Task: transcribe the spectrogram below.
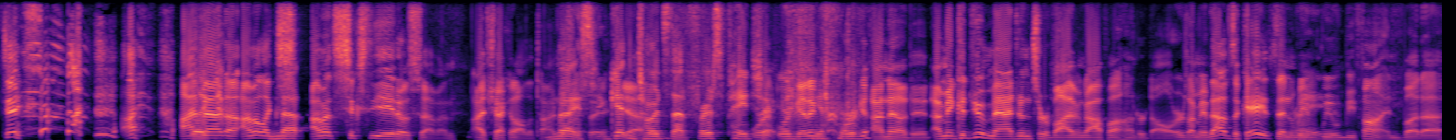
Dude, I I'm like, at uh, I'm at like not, I'm at sixty eight oh seven. I check it all the time. Nice, getting yeah. towards that first paycheck. We're, we're getting. Yeah. We're, I know, dude. I mean, could you imagine surviving off a hundred dollars? I mean, if that was the case, then right? we we would be fine. But uh,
